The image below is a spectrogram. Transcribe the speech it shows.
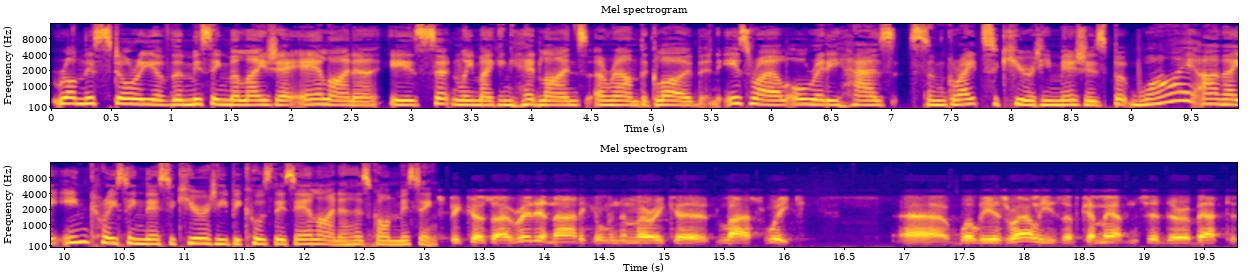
Ron, this story of the missing Malaysia airliner is certainly making headlines around the globe. And Israel already has some great security measures, but why are they increasing their security because this airliner has gone missing? Because I read an article in America last week. Uh, well, the Israelis have come out and said they're about to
